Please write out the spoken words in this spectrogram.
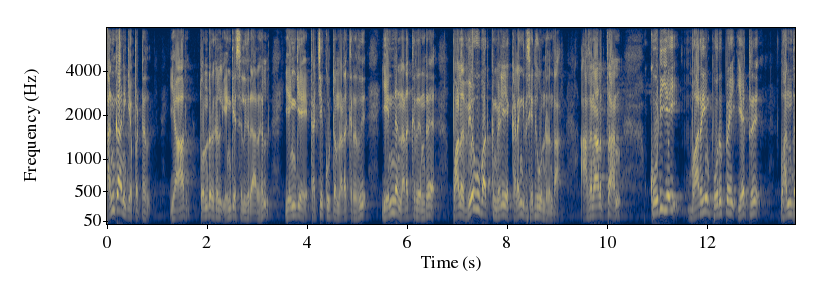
கண்காணிக்கப்பட்டது. யார் தொண்டர்கள் எங்கே செல்கிறார்கள் எங்கே கட்சி கூட்டம் நடக்கிறது என்ன நடக்கிறது என்ற பல வேவு பார்க்கும் வேலையை கலைஞர் செய்து கொண்டிருந்தார். அதனால்தான் கொடியை வரையும் பொறுப்பை ஏற்று வந்த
